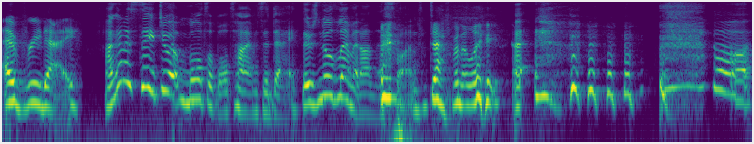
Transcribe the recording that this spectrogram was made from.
every day. I'm going to say do it multiple times a day. There's no limit on this one. Definitely. Uh, oh,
